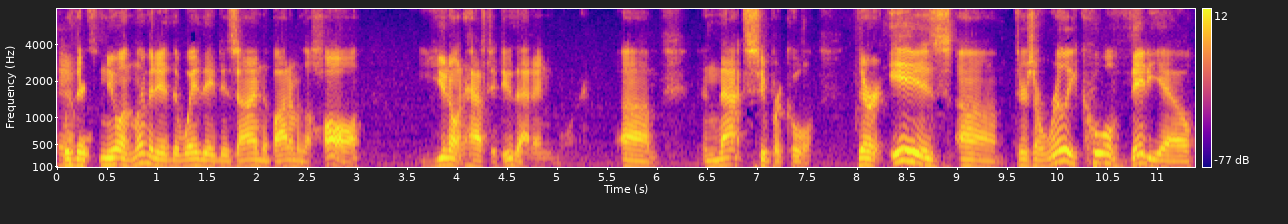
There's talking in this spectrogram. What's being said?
Yeah. With this new Unlimited, the way they design the bottom of the hull, you don't have to do that anymore, um, and that's super cool. There is um, there's a really cool video.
